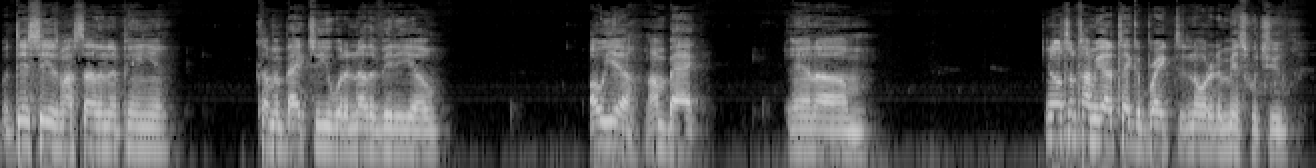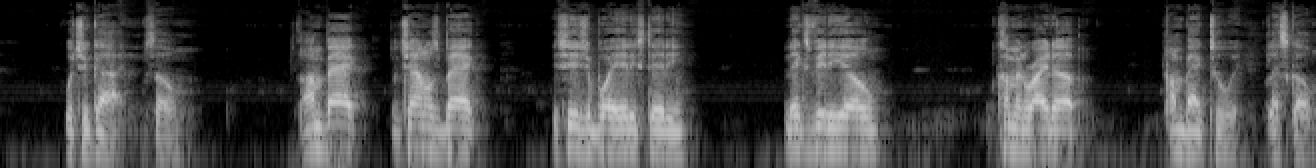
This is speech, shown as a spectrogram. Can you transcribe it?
But this is my Southern opinion. Coming back to you with another video. Oh yeah, I'm back. And um you know, sometimes you gotta take a break to, in order to miss what you what you got. So I'm back. The channel's back. This is your boy Eddie Steady. Next video coming right up. I'm back to it. Let's go.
